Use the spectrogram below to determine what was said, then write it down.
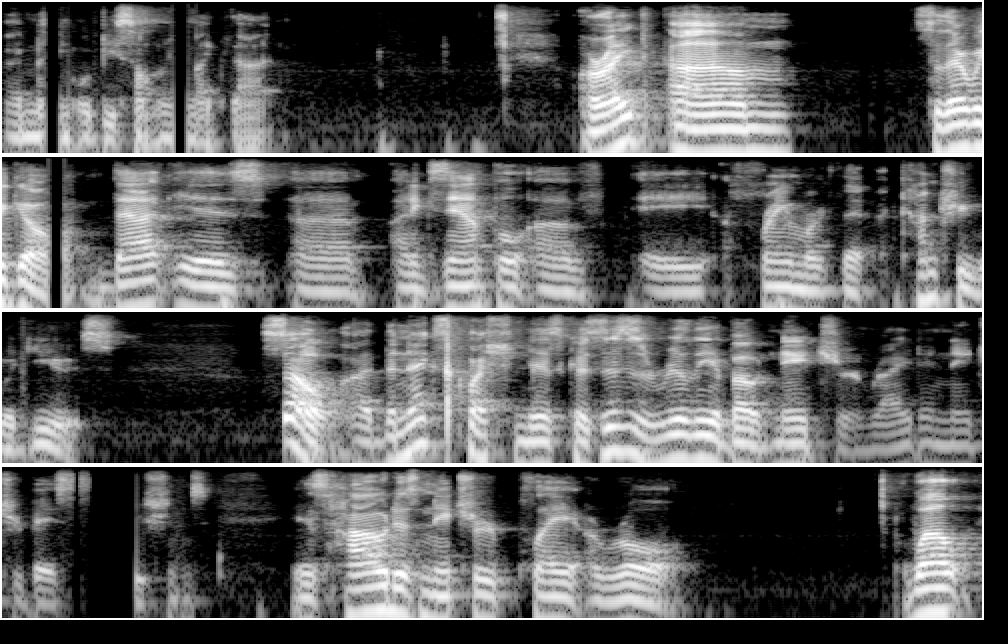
I think it would be something like that. All right, um, so there we go. That is uh, an example of a, a, framework that a country would use. So uh, the next question is, because this is really about nature, right, and nature-based solutions, is how does nature play a role? Well,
